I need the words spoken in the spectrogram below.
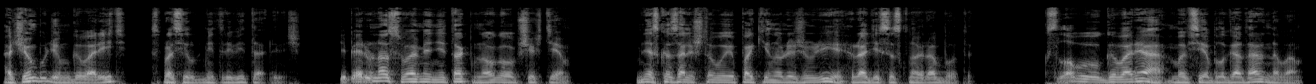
«О чем будем говорить?» — спросил Дмитрий Витальевич. «Теперь у нас с вами не так много общих тем. Мне сказали, что вы покинули жюри ради сыскной работы. К слову говоря, мы все благодарны вам.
